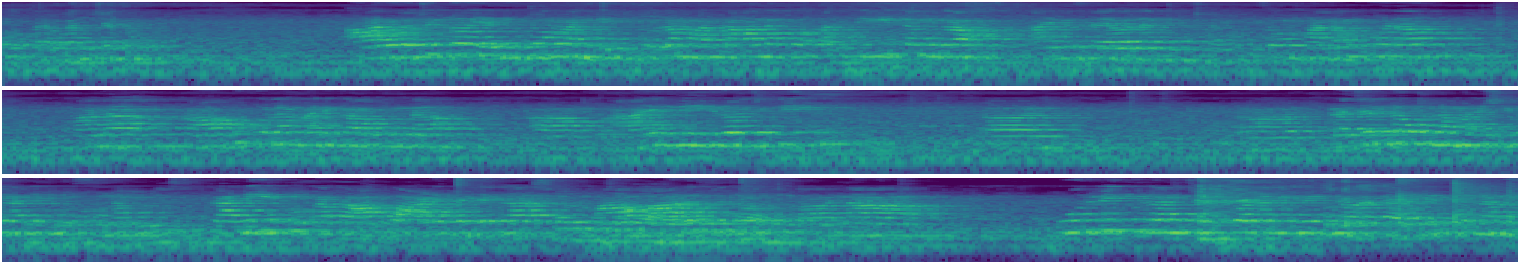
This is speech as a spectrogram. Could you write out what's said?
ఒక ప్రపంచం. ఆ రోజుల్లో ఎంతో మంది కుల మతాలకు అతీతంగా ఆయన సేవలు అందించారు సో మనం కూడా మన కాపు కులం అని కాకుండా ఆ, ఆయన్ని ఈ రోజుకి ఆ, ఆ, ప్రజల్లో ఉన్న మనిషిగానే చూస్తున్నాం కానీ ఒక కాపు ఆడబిడ్డగా మా వారసులు ఆ, నా పూర్వీకులు అని చెప్పుకోవడానికి నేను చాలా గర్విస్తున్నాను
